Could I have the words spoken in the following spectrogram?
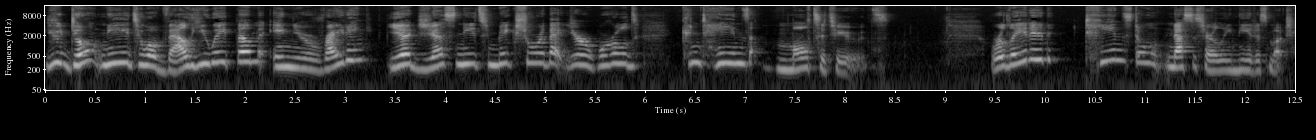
you don't need to evaluate them in your writing, you just need to make sure that your world contains multitudes. Related, teens don't necessarily need as much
